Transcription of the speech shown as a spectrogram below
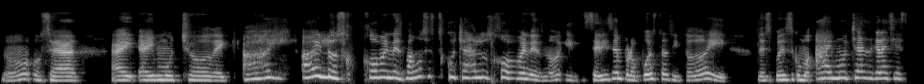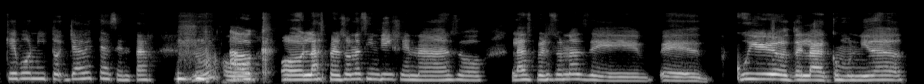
¿no? O sea, hay, hay mucho de, ay, ay, los jóvenes, vamos a escuchar a los jóvenes, ¿no? Y se dicen propuestas y todo, y después es como, ay, muchas gracias, qué bonito, ya vete a sentar, ¿no? O, o las personas indígenas o las personas de eh, queer, de la comunidad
